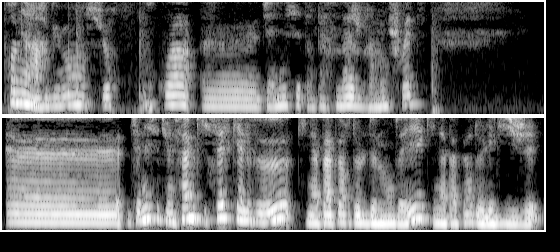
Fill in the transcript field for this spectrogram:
premier argument sur pourquoi euh, Janice est un personnage vraiment chouette. Euh, Janice est une femme qui sait ce qu'elle veut, qui n'a pas peur de le demander, qui n'a pas peur de l'exiger.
